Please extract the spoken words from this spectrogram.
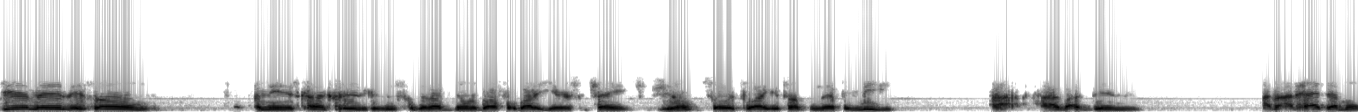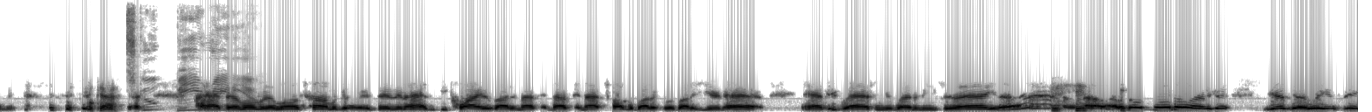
Yeah, man. It's um, I mean, it's kind of crazy because it's something I've known about for about a year and some change. You know, so it's like it's something that for me, I, I've I've been. I've, I've had that moment. okay. I had that moment a long time ago, and then, then I had to be quiet about it, and not and not and not talk about it for about a year and a half. And have people asking me about it, and me say, ah, you know, I don't know, I don't know what's going on. You just gotta wait and see.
